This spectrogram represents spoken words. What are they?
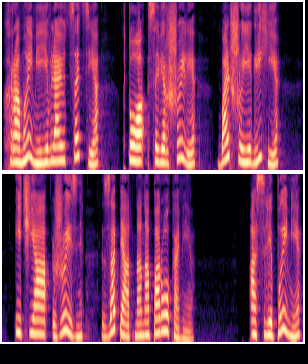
Хромыми являются те, кто совершили большие грехи и чья жизнь запятнана пороками. А слепыми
